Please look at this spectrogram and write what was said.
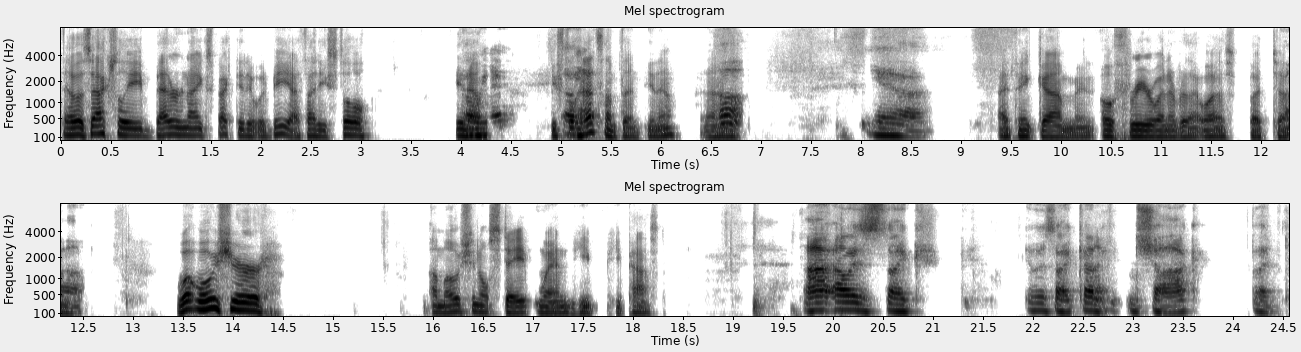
that was actually better than I expected it would be. I thought he still, you know, oh, yeah. he still yeah. had something, you know. Um, Huh. Yeah. I think um, in 03 or whenever that was. But um, Uh, what what was your emotional state when he he passed? I, I was like, it was like kind of in shock, but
